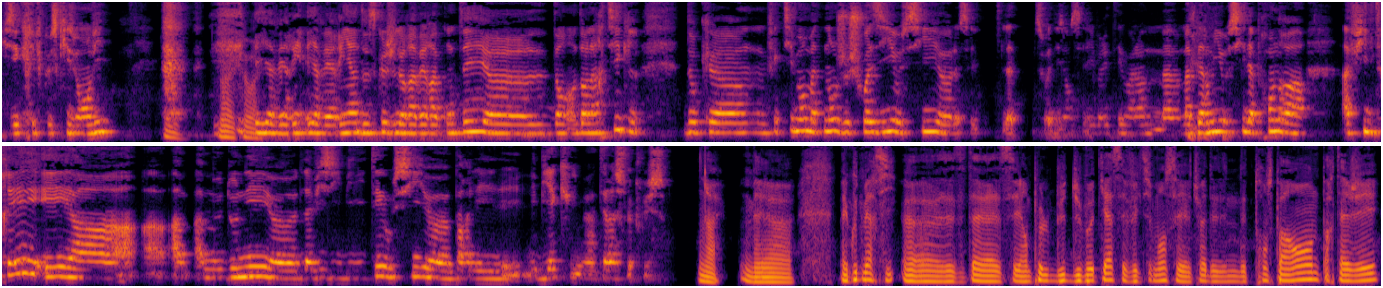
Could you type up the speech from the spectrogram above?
ils écrivent que ce qu'ils ont envie. il y avait il y avait rien de ce que je leur avais raconté euh, dans, dans l'article. Donc euh, effectivement, maintenant je choisis aussi euh, la, la soi-disant célébrité. Voilà, m'a permis aussi d'apprendre à, à, filtrer et à, à, à me donner euh, de la visibilité aussi euh, par les, les biais qui m'intéressent le plus. Ouais, mais euh, écoute, merci. Euh, c'est un peu le but du podcast, effectivement, c'est tu vois d'être transparent, de partager,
